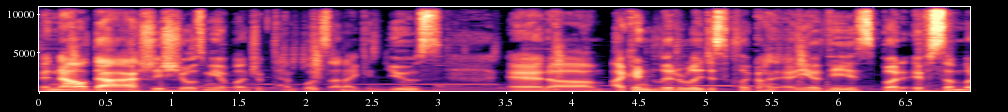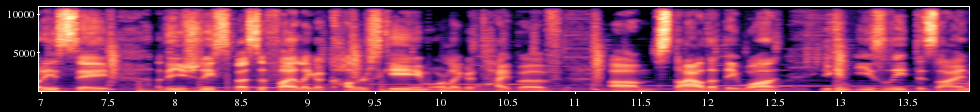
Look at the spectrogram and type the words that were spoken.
And now that actually shows me a bunch of templates that I can use and um, I can literally just click on any of these but if somebody say they usually specify like a color scheme or like a type of um, style that they want you can easily design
